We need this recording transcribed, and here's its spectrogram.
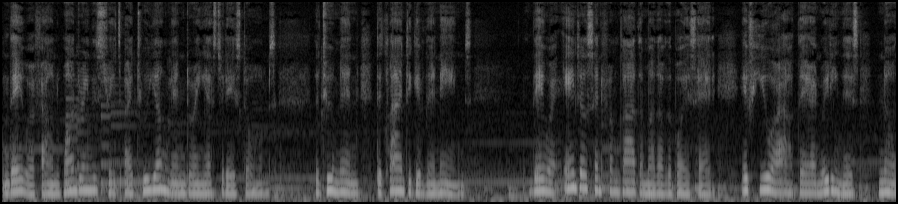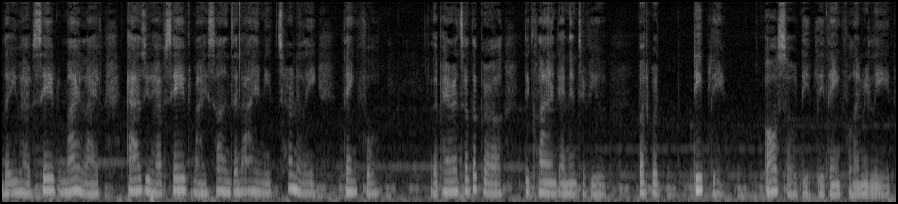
They were found wandering the streets by two young men during yesterday's storms. The two men declined to give their names. They were angels sent from God, the mother of the boy said. If you are out there and reading this, know that you have saved my life as you have saved my son's, and I am eternally thankful. The parents of the girl declined an interview, but were deeply, also deeply thankful and relieved.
